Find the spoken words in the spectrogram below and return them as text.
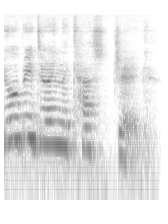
We will be doing the cast jig.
